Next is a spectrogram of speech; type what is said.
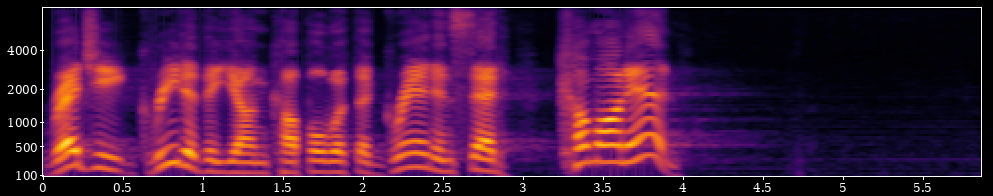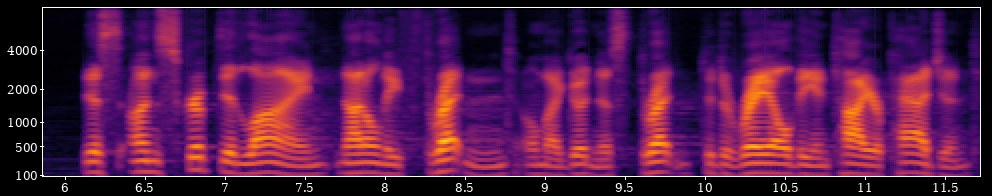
Reggie greeted the young couple with a grin and said, Come on in. This unscripted line not only threatened, oh my goodness, threatened to derail the entire pageant,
